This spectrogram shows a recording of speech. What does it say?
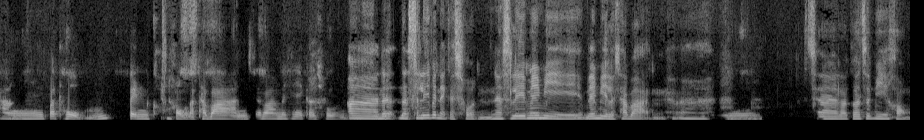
ทั้งประถมเป็นของรัฐบาลใช่ป่ะไม่ใช่เอกชน อ่าเนสซอรี่เป็นเอกชนเนสซอรี่ไม่มีไม่มีรัฐบาลอ่าอืม ใช่แล้วก็จะมีของ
